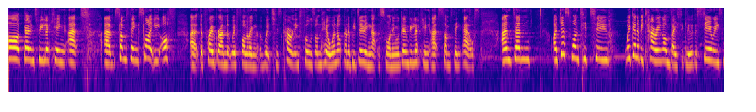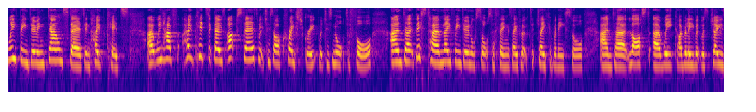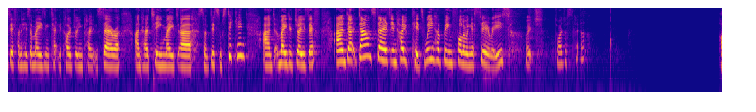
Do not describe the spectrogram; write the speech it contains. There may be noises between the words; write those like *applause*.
are going to be looking at um, something slightly off uh, the programme that we're following, which is currently Fools on the Hill. We're not going to be doing that this morning. We're going to be looking at something else. And um, I just wanted to, we're going to be carrying on basically with the series we've been doing downstairs in Hope Kids. Uh, we have Hope Kids that goes upstairs, which is our creche group, which is 0 to 4. And uh, this term, they've been doing all sorts of things. They've looked at Jacob and Esau. And uh, last uh, week, I believe it was Joseph and his amazing Technicolor Dreamcoat, and Sarah and her team made uh, some, did some sticking and made a Joseph. And uh, downstairs in Hope Kids, we have been following a series, which, do I just click that?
